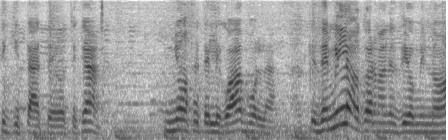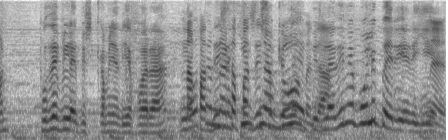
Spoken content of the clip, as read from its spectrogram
την κοιτάτε ερωτικά; Νιώθετε λίγο άβολα; Και δεν μιλάω τώρα να είναι δύο μηνών, που δεν βλέπεις καμιά διαφορά. Να απαντήσεις, θα αρχίσεις απαντήσω να κι εγώ βλέπεις. μετά. Δηλαδή είμαι πολύ περίεργη. Ναι.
